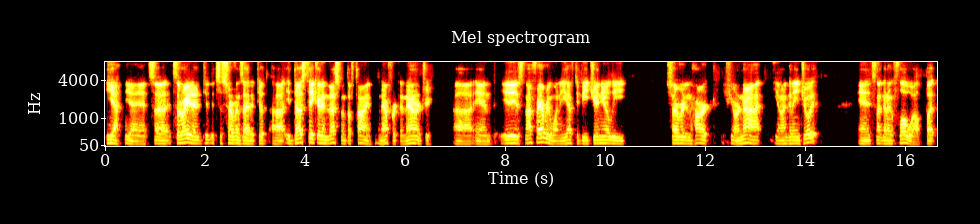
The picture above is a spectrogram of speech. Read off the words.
Yeah, yeah. It's uh it's the right attitude. It's a servant's attitude. Uh, it does take an investment of time and effort and energy, uh, and it is not for everyone. You have to be genuinely servant in heart. If you're not, you're not going to enjoy it, and it's not going to flow well. But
